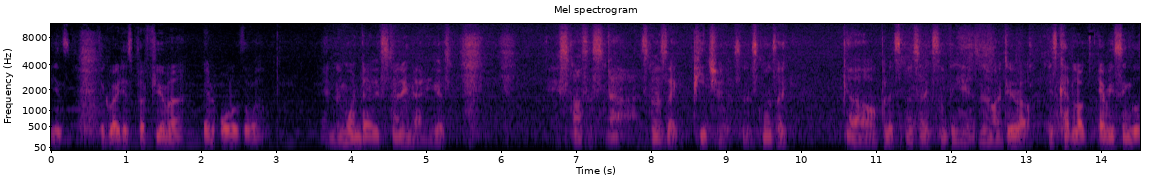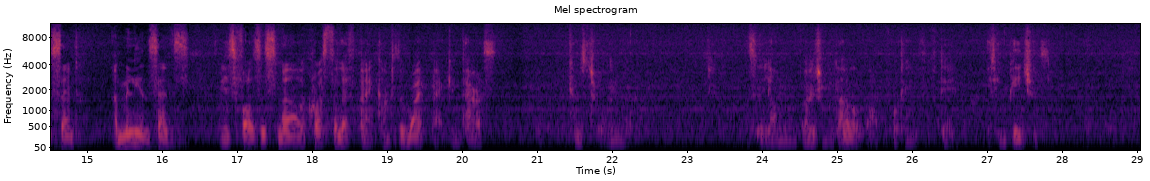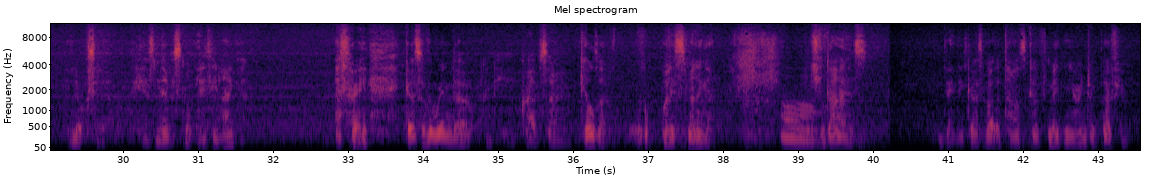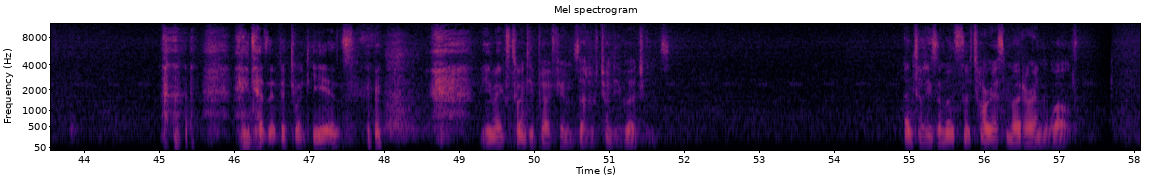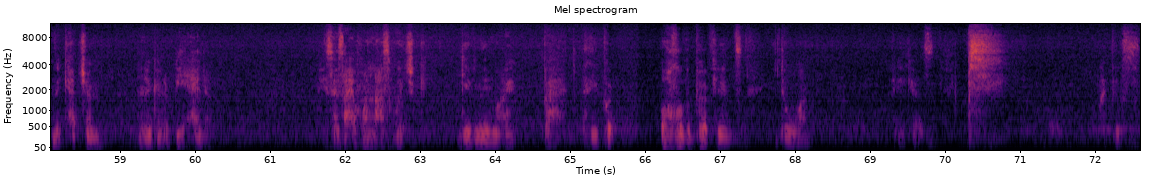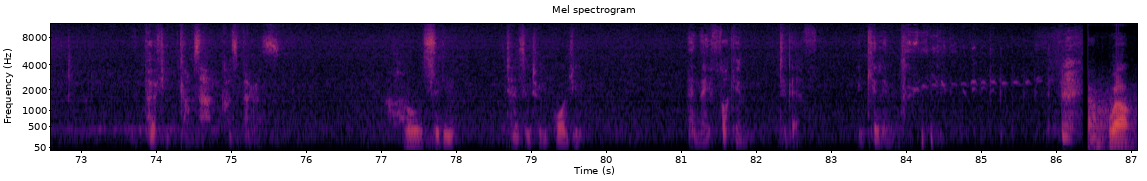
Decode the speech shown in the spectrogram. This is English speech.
he is the greatest perfumer in all of the world. And then one day he's standing there and he goes, he smells a smell. It smells like peaches and it smells like girl, but it smells like something he has no idea of. He's cataloged every single scent, a million scents. And he follows the smell across the left bank onto the right bank in Paris. Comes to a window. It's a young virgin girl, about 14, 15, eating peaches. He looks at her. He has never smelled anything like her. And so he goes to the window and he grabs her and kills her while he's smelling her. And she dies. And then he goes about the task of making her into a perfume. and he does it for 20 years. he makes 20 perfumes out of 20 virgins. Until he's the most notorious murderer in the world. And they catch him and they're to behead him. He says, I have one last wish. Give me my bag. And he put all the perfumes into one. And he goes, like this. The perfume comes out across Paris. The whole city turns into an orgy. And they fuck him to death and kill him. Well,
